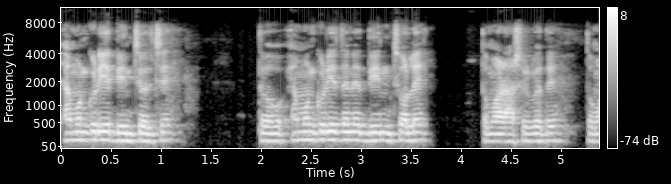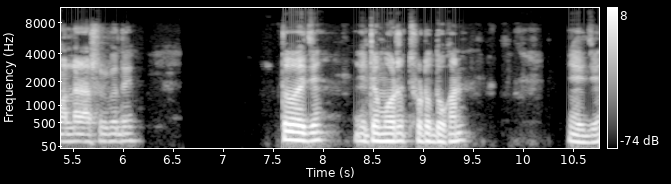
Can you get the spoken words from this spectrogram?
এমন করিয়ে দিন চলছে। তো এমন করিয়ে যেন দিন চলে তোমার আশীর্বাদে তোমার আশীর্বাদে। তো এই যে, এটা মোর ছোট দোকান। এই যে,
